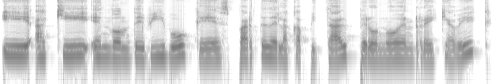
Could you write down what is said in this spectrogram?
y aquí en donde vivo, que es parte de la capital, pero no en Reykjavik,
